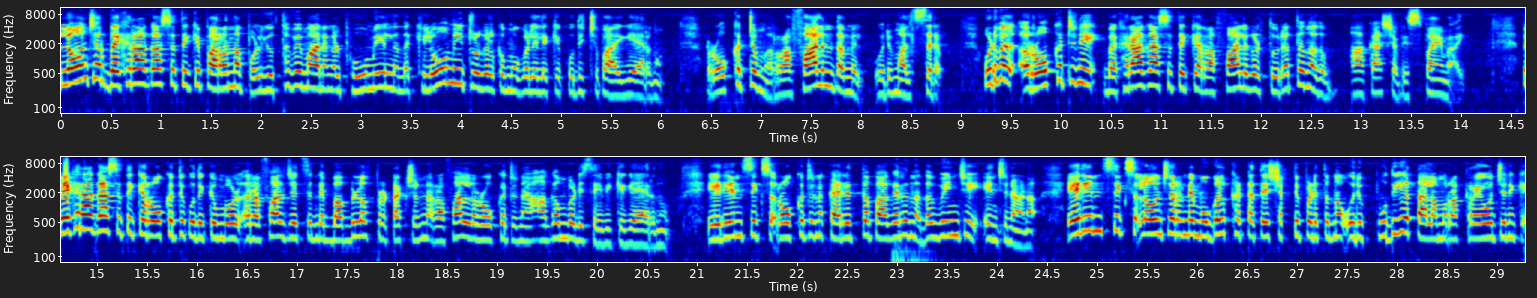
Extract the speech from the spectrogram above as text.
ലോഞ്ചർ ബഹിരാകാശത്തേക്ക് പറന്നപ്പോൾ യുദ്ധവിമാനങ്ങൾ ഭൂമിയിൽ നിന്ന് കിലോമീറ്ററുകൾക്ക് മുകളിലേക്ക് കുതിച്ചു പായുകയായിരുന്നു. റോക്കറ്റും റഫാലും തമ്മിൽ ഒരു മത്സരം. ഒടുവിൽ റോക്കറ്റിനെ ബഹിരാകാശത്തേക്ക് റഫാലുകൾ തുരത്തുന്നതും ആകാശ വിസ്മയമായി ബഹിരാകാശത്തേക്ക് റോക്കറ്റ് കുതിക്കുമ്പോൾ റഫാൽ ജെറ്റ്സിന്റെ ബബിൾ ഓഫ് പ്രൊട്ടക്ഷൻ റഫാൽ റോക്കറ്റിന് അകമ്പടി സേവിക്കുകയായിരുന്നു. ഏരിയൻ സിക്സ് റോക്കറ്റിന് കരുത്ത് പകരുന്നത് വിഞ്ചി എഞ്ചിനാണ്. ഏരിയൻ സിക്സ് ലോഞ്ചറിന്റെ മുകൾ ഘട്ടത്തെ ശക്തിപ്പെടുത്തുന്ന ഒരു പുതിയ തലമുറ ക്രയോജനിക്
